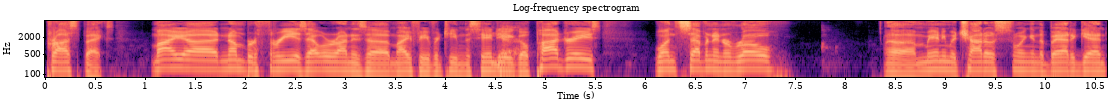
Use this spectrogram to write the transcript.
prospects. My uh, number three is that we're on is uh, my favorite team, the San Diego Yeah. Padres, won seven in a row. Uh, Manny Machado swinging the bat again.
